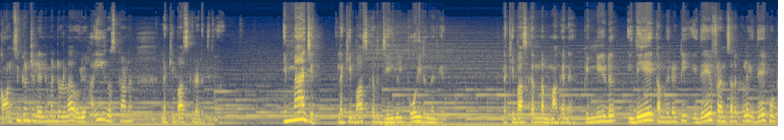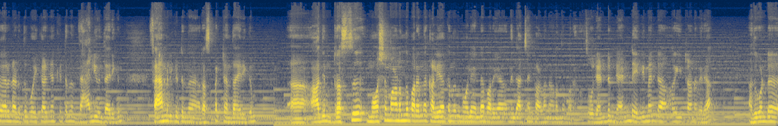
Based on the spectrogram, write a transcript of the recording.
കോൺസിക്വൻഷ്യൽ എലിമെന്റ് ഉള്ള ഒരു ഹൈ റിസ്ക് ആണ് ലക്കി ഭാസ്കർ എടുത്തിരുന്നത് ഇമാജിൻ ലക്കി ഭാസ്കർ ജയിലിൽ പോയിരുന്നെങ്കിൽ ലക്കി ഭാസ്കറിന്റെ മകന് പിന്നീട് ഇതേ കമ്മ്യൂണിറ്റി ഇതേ ഫ്രണ്ട് സർക്കിൾ ഇതേ കൂട്ടുകാരുടെ അടുത്ത് പോയി കഴിഞ്ഞാൽ കിട്ടുന്ന വാല്യൂ എന്തായിരിക്കും? ഫാമിലി കിട്ടുന്ന റെസ്പെക്റ്റ് എന്തായിരിക്കും? ആദ്യം ഡ്രസ്സ് മോശമാണെന്ന് പറയുന്ന കളിയാക്കുന്നത് പോലെയല്ല പറയുക നിന്റെ അച്ഛൻ കള്ളനാണെന്ന് പറയുന്നത്. സോ രണ്ടും രണ്ട് എലിമെന്റ് ആയിട്ടാണ് വരിക. അതുകൊണ്ട്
